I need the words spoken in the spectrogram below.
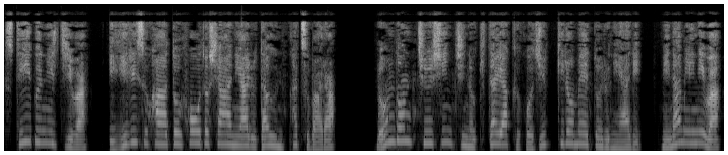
スティーブニッジは、イギリスハートフォードシャーにあるタウンかつバラ。ロンドン中心地の北約 50km にあり、南には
